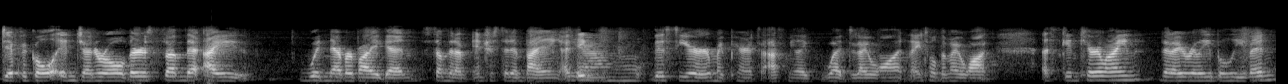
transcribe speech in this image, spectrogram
difficult in general. There's some that I would never buy again. Some that I'm interested in buying. I think Yeah. m- this year my parents asked me like, what did I want, and I told them I want a skincare line that I really believe in.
